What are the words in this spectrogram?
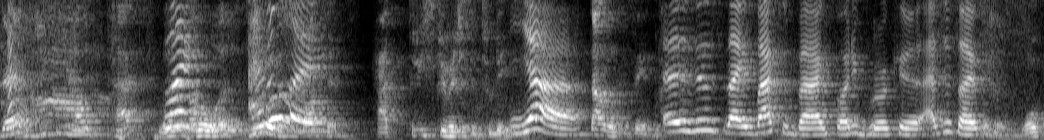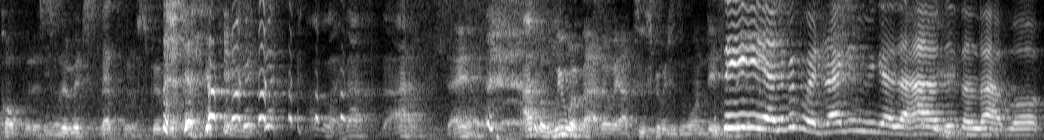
damn, Did you see how packed Like- it was? I you know know, the like- Spartans had three scrimmages in two days. yeah. That was insane. It's just like back to back, body broken. I just like Woke up with a scrimmage, slept with a scrimmage. I was like, that's, I, damn. I thought we were bad when we had two scrimmages in one day. see, and the people were dragging me guys like, ah, this and that. But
